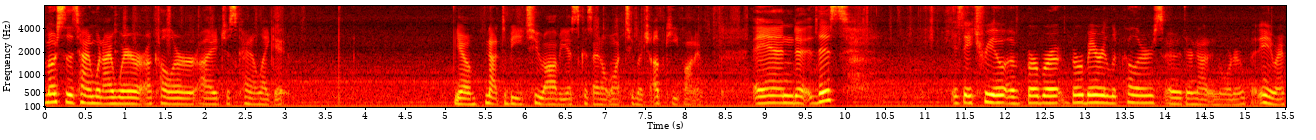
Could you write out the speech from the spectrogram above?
most of the time when I wear a color, I just kind of like it. You know, not to be too obvious because I don't want too much upkeep on it. And this is a trio of Burber Burberry lip colors. Oh, they're not in order, but anyway.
